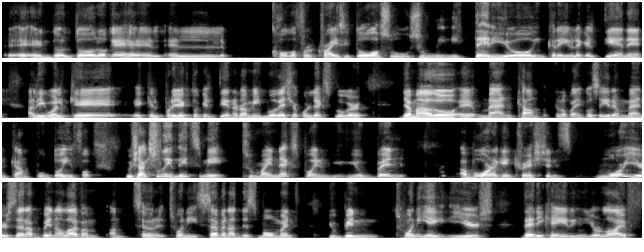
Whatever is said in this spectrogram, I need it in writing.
eh, en todo lo que es el Koloff for Christ y todo su, su, ministerio increíble que él tiene, al igual que, que, el proyecto que él tiene ahora mismo, de hecho, con Lex Luger, llamado eh, Man Camp, que lo pueden conseguir en mancamp.info, which actually leads me to my next point. You've been a born again Christian more years that I've been alive. I'm, I'm 27 at this moment. You've been 28 years dedicating your life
